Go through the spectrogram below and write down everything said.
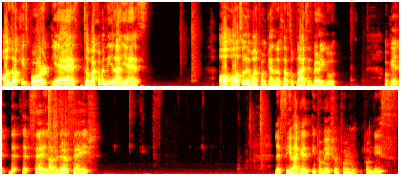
Oh, Lucky Sport, yes. Tobacco vanilla, yes. Oh, also the one from Candle House Supplies is very good. Okay, th- let's say lavender sage. Let's see if I get information from from this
